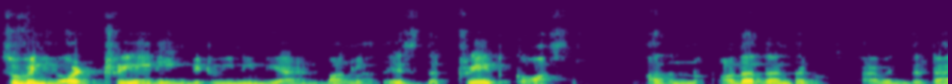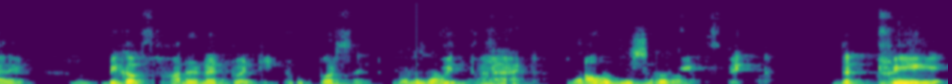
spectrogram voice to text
So when you are trading between India and Bangladesh, the trade cost, other, than the, I mean, the tariff, becomes 122%. With that, how do you expect the trade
